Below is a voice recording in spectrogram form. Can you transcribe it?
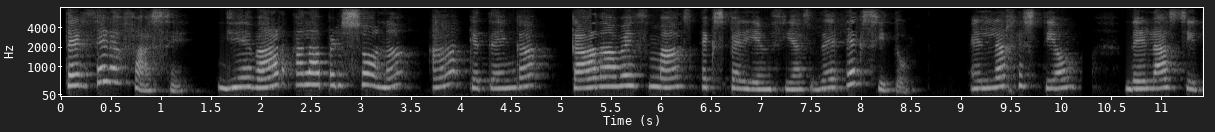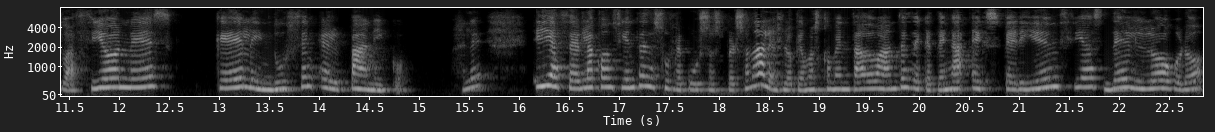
Tercera fase, llevar a la persona a que tenga cada vez más experiencias de éxito en la gestión de las situaciones que le inducen el pánico. Y hacerla consciente de sus recursos personales, lo que hemos comentado antes de que tenga experiencias de logro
